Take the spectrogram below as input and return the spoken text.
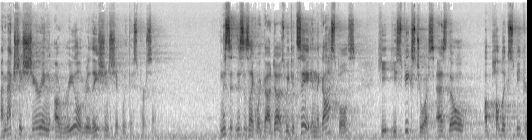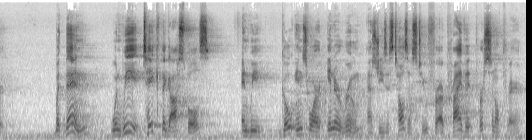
I'm actually sharing a real relationship with this person. And this is, this is like what God does. We could say in the Gospels, he, he speaks to us as though a public speaker. But then, when we take the Gospels and we go into our inner room, as Jesus tells us to, for our private, personal prayer,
